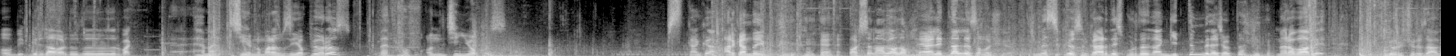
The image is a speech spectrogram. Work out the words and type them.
O bir, biri daha var. Dur dur dur dur bak. Ee, Hemen sihir numaramızı yapıyoruz. Ve puf onun için yokuz. Kanka arkandayım. Baksana abi adam hayaletlerle savaşıyor. Kime sıkıyorsun kardeş? Burada ben gittim bile çoktan. Merhaba abi. Görüşürüz abi.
